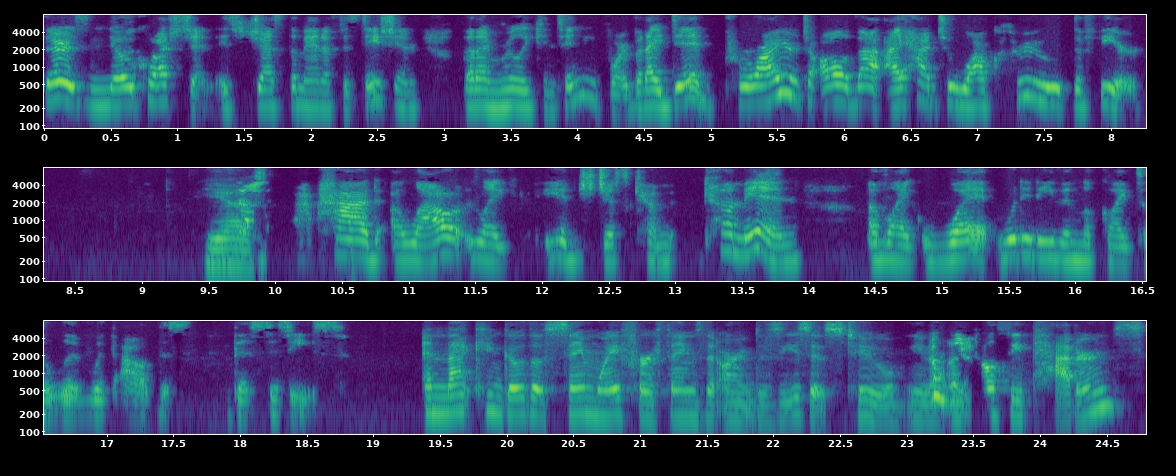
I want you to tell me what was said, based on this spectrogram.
there is no question. It's just the manifestation that I'm really contending for. But I did prior to all of that, I had to walk through the fear. Yes. Had allowed like it just come come in of like what would it even look like to live without this this disease? And that can go the same way for things that aren't diseases too. You know, Oh, unhealthy patterns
